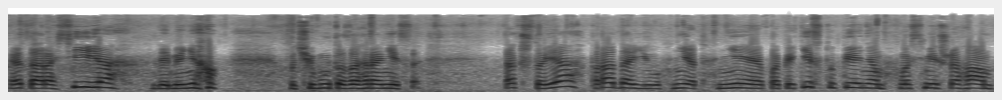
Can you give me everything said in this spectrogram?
Это Россия для меня почему-то за границей. Так что я продаю. Нет, не по пяти ступеням, восьми шагам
